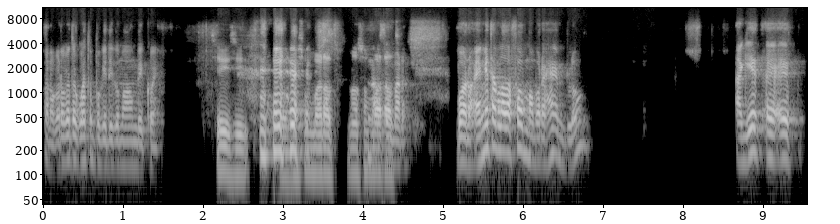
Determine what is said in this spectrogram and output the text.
Bueno, creo que te cuesta un poquitico más un Bitcoin. Sí, sí. no son baratos, no son No, son baratos. baratos. Bueno, en esta plataforma, por ejemplo, aquí eh, eh,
